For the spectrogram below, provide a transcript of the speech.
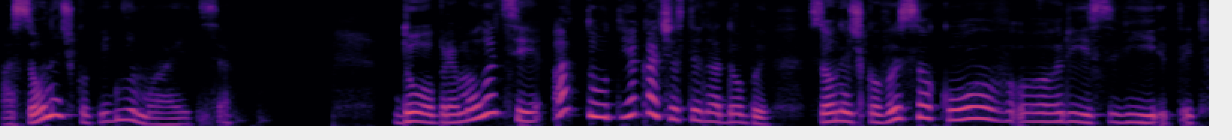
а сонечко піднімається. Добре, молодці. А тут яка частина доби? Сонечко високо вгорі світить.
